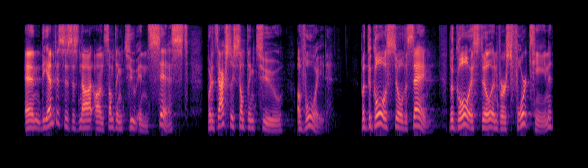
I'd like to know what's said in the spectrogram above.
and the emphasis is not on something to insist, but it's actually something to avoid. But the goal is still the same. The goal is still in verse 14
